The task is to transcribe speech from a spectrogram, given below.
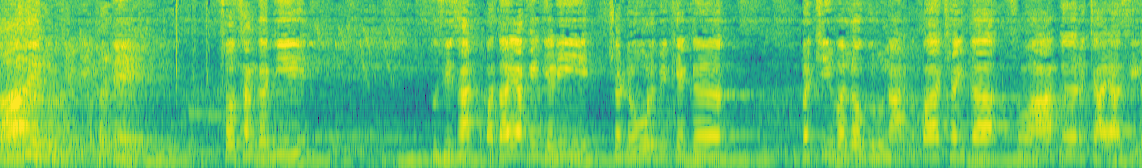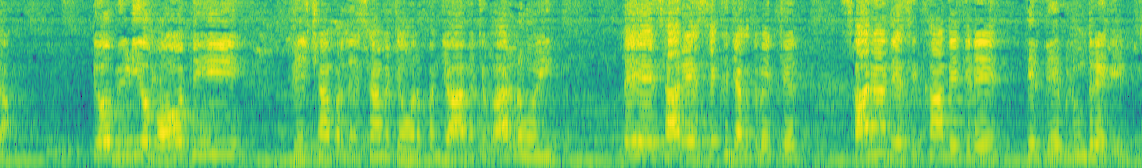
ਵਾਹਿਗੁਰੂ ਜੀ ਕੀ ਫਤਿਹ। ਸੋ ਸੰਗਤ ਜੀ ਤੁਸੀਂ ਸਾਨੂੰ ਪਤਾ ਆ ਕਿ ਜਿਹੜੀ ਸ਼ਡੋਲ ਵਿਖੇ ਇੱਕ ਬੱਚੀ ਵੱਲੋਂ ਗੁਰੂ ਨਾਨਕ ਪਾਤਸ਼ਾਹੀ ਦਾ ਸੁਹਾਗ ਰਚਾਇਆ ਸੀਗਾ ਤੇ ਉਹ ਵੀਡੀਓ ਬਹੁਤ ਹੀ ਦੇਸ਼ਾਂ ਪ੍ਰਦੇਸ਼ਾਂ ਵਿੱਚ ਔਰ ਪੰਜਾਬ ਵਿੱਚ ਵਾਇਰਲ ਹੋਈ ਤੇ ਸਾਰੇ ਸਿੱਖ ਜਗਤ ਵਿੱਚ ਸਾਰਿਆਂ ਦੇ ਸਿੱਖਾਂ ਦੇ ਜਿਹੜੇ ਹਿਰਦੇ ਬਲੁੰਦਰੇ ਗਏ।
